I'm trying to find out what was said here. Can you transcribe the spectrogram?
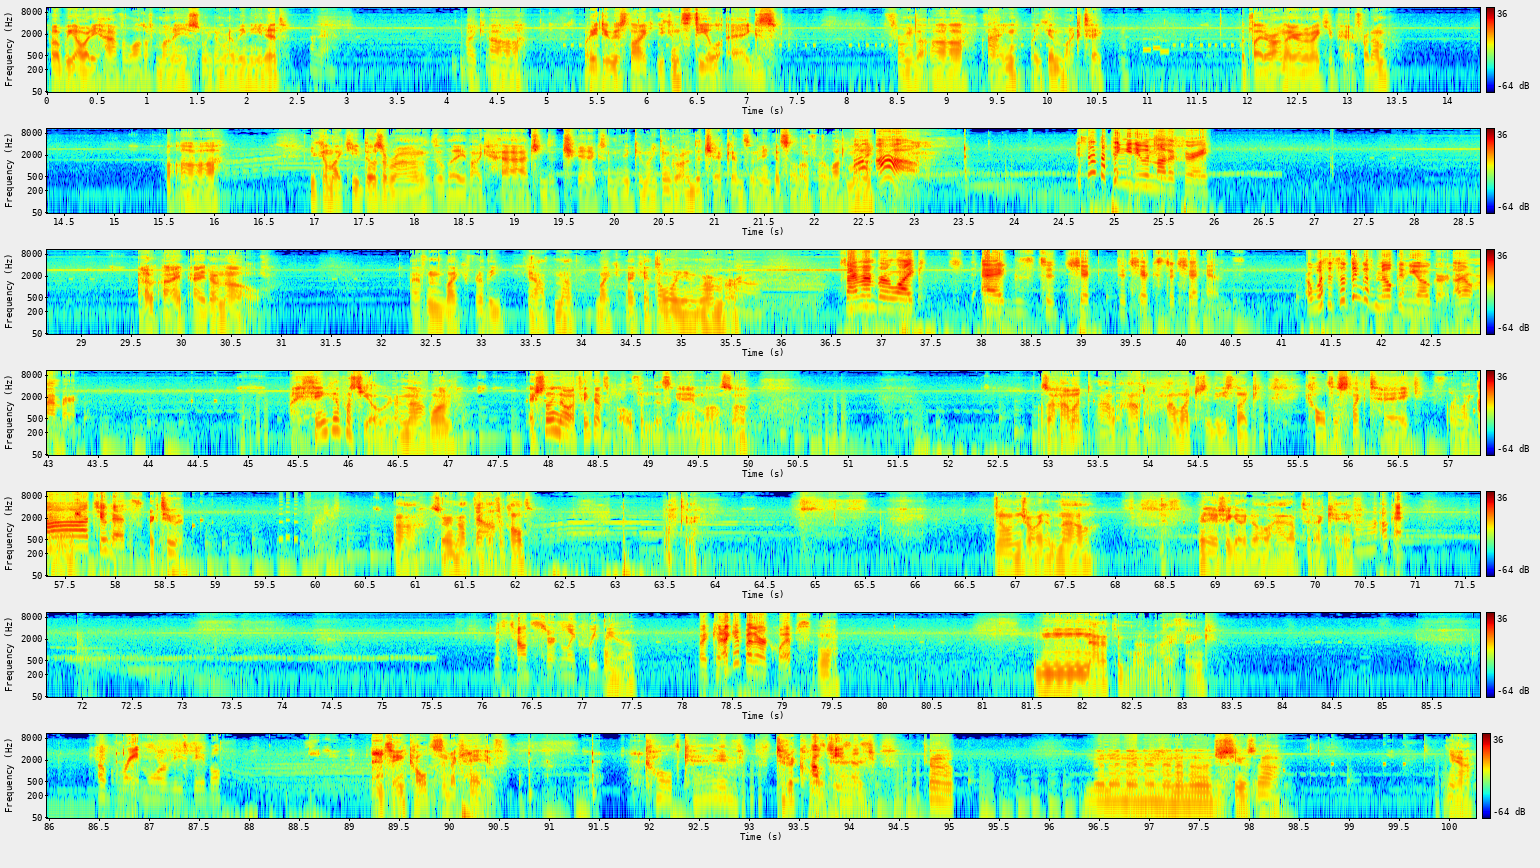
but we already have a lot of money, so we don't really need it. Okay. Like, uh, what you do is, like, you can steal eggs from the, uh, thing. Like, you can, like, take them. But later on, they're gonna make you pay for them. But, uh, you can, like, keep those around until they, like, hatch into chicks, and then you can make them grow into chickens, and then you can sell them for a lot of money. Oh, oh! Isn't that the thing you do in Mother 3? I, I, I don't know. I haven't like really gotten that like I can't don't really remember. Oh. So I remember, like, eggs to chick to chicks to chickens. Or was it something with milk and yogurt? I don't remember. I think it was yogurt in that one. Actually, no, I think that's both in this game also. Also, how much how, how, how much do these like cultists like take for like Uh, two hits. like two. Uh, so they're not that No. difficult. Okay. You'll enjoy them now. If you gotta go head up to that cave. Uh, okay. This town's certainly creepy, though. Wait, can I get better equips? Well, mm, not at the moment, I think. Oh, great, more of these people. Insane cult is in the cave. Cold cave to the cold Oh, Jesus. cave. Come. No, no, no, no, no, no, no. Just use uh. Yeah.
